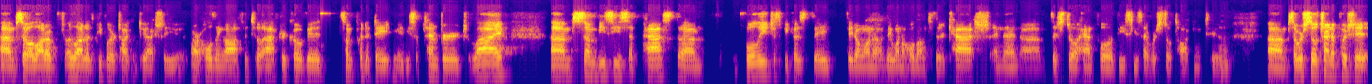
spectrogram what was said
Um, so a lot of a lot of the people are talking to actually are holding off until after COVID. Some put a date, maybe September, July. Um, some VCs have passed um, fully just because they they don't want to they want to hold on to their cash. And then uh, there's still a handful of VCs that we're still talking to. Mm. so we're still trying to push it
